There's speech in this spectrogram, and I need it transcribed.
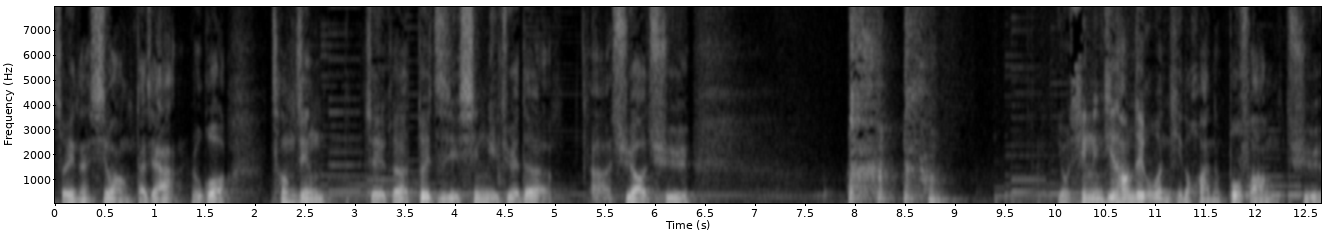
所以呢，希望大家如果曾经这个对自己心里觉得啊需要去 有心灵鸡汤这个问题的话呢，不妨去。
